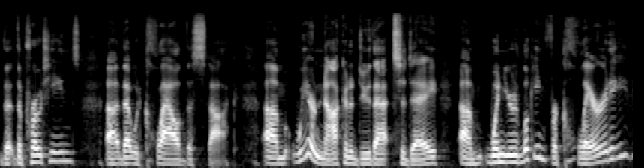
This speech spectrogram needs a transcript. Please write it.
the, the proteins uh, that would cloud the stock. Um, we are not going to do that today. Um, when you're looking for clarity,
